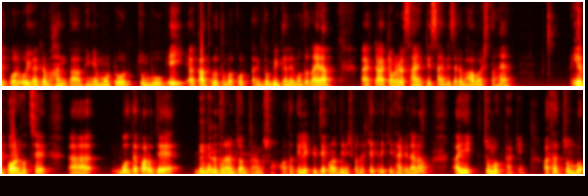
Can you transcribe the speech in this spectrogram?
এরপর ওই গাড়িটা ভাঙতা, ভেঙে মোটর, চুম্বুক, এই কাজগুলো তোমরা করতা, একদম বিজ্ঞানের মতো, তাই না? একটা কেমন একটা সায়েন্টিস্ট সায়েন্টিস্ট একটা ভাব আসতো হ্যাঁ? এরপর হচ্ছে বলতে পারো যে বিভিন্ন ধরনের যন্ত্রাংশ, অর্থাৎ ইলেকট্রিক যে কোনো জিনিসপত্রের ক্ষেত্রে কি থাকে জানো? এই চুম্বক থাকে। অর্থাৎ চুম্বক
